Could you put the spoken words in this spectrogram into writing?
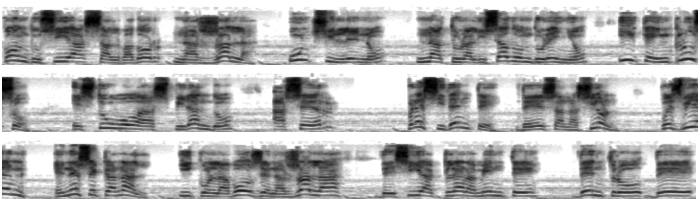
conducía Salvador Narrala, un chileno naturalizado hondureño y que incluso estuvo aspirando a ser presidente de esa nación. Pues bien, en ese canal y con la voz de Narrala decía claramente dentro de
